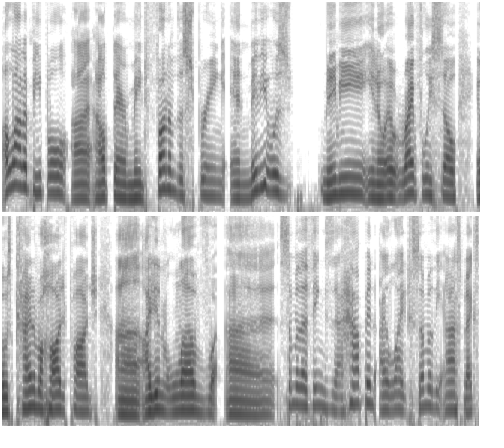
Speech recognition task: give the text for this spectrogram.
A lot of people uh, out there made fun of the spring, and maybe it was maybe you know it, rightfully so it was kind of a hodgepodge. Uh, i didn't love uh, some of the things that happened. I liked some of the aspects.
